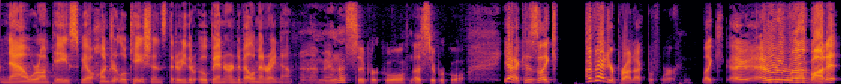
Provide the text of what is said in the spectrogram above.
now we're on pace. We have 100 locations that are either open or in development right now. Oh, man, that's super cool. That's super cool. Yeah, because like I've had your product before. Like I, I don't know where I bought it,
